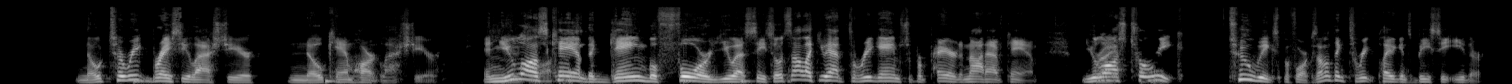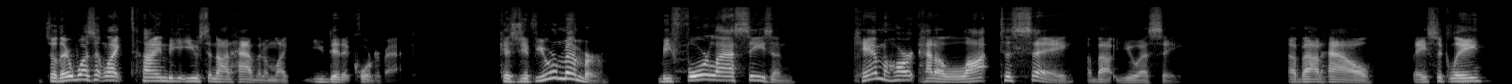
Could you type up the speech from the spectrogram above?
No Tariq mm. Bracy last year, no Cam Hart last year. And you lost. Cam the game before USC. So it's not like you had three games to prepare to not have Cam. You Right. lost Tariq two weeks before because I don't think Tariq played against BC either. So there wasn't like time to get used to not having him like you did at quarterback. Because if you remember, before last season, Cam Hart had a lot to say about USC, about how basically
